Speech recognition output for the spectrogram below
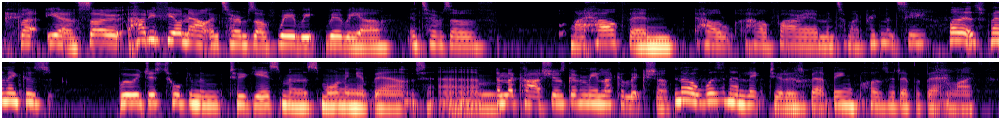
but yeah, so how do you feel now in terms of where we where we are in terms of my health and how how far I am into my pregnancy? Well, it's funny because we were just talking to Yasmin this morning about. Um, In the car, she was giving me like a lecture. no, it wasn't a lecture. It was about being positive about life.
